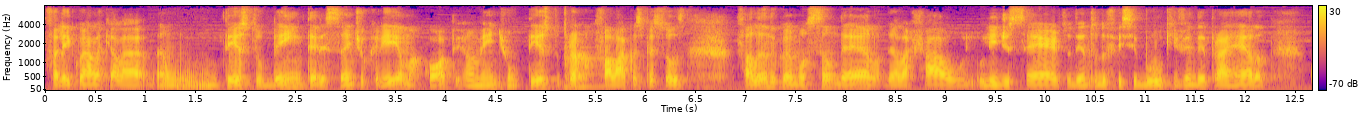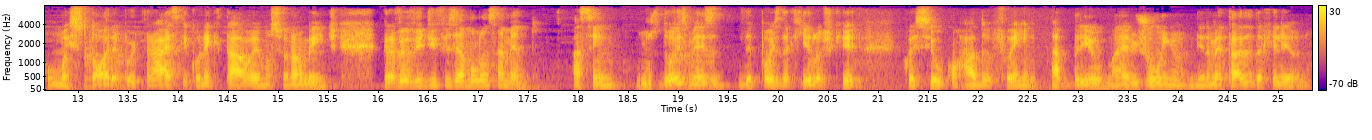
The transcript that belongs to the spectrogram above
Falei com ela que ela é um, um, texto bem interessante. Eu criei uma copy, realmente, um texto para falar com as pessoas, falando com a emoção dela, dela achar o, o lead certo dentro do Facebook e vender para ela com uma história por trás que conectava emocionalmente. Gravei o vídeo e fizemos o lançamento. Assim, uns dois meses depois daquilo, acho que Conheci o Conrado foi em abril, maio, junho, na metade daquele ano,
